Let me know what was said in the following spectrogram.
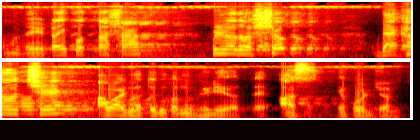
আমাদের এটাই প্রত্যাশা। প্রিয় দর্শক দেখা হচ্ছে আবার নতুন কোনো ভিডিওতে। আজ এ পর্যন্ত।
